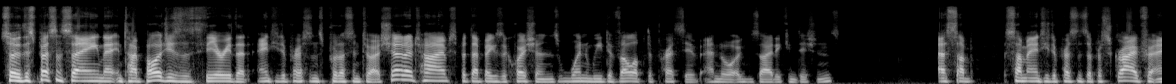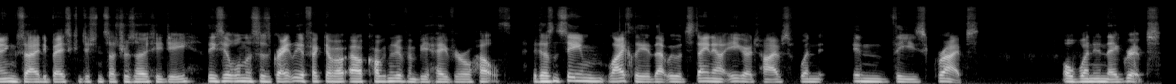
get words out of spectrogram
So this person's saying that in typology is a theory that antidepressants put us into our shadow types, but that begs the questions: when we develop depressive and/or anxiety conditions, as some some antidepressants are prescribed for anxiety-based conditions such as OCD, these illnesses greatly affect our, our cognitive and behavioral health. It doesn't seem likely that we would stain our ego types when in these gripes, or when in their grips.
